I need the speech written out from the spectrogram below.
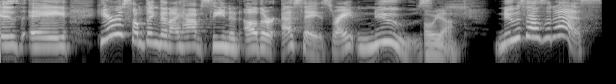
is a here is something that I have seen in other essays, right? News. Oh yeah. News has an S.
